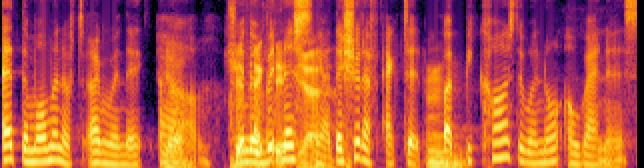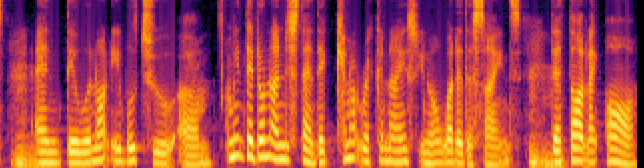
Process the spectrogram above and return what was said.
At the moment of time when they Yeah. um, Should when the witness yeah. yeah. they should have acted Mm. but because there were no awareness and they were not able to um, i mean they don't understand they cannot recognize you know what are the signs they thought like oh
